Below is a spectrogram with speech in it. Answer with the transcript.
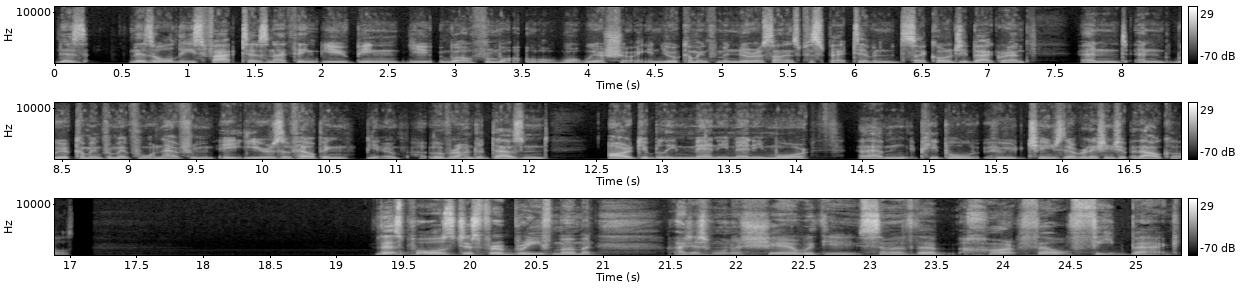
there's there's all these factors, and I think you've been you well from what what we're showing, and you're coming from a neuroscience perspective and psychology background, and and we're coming from it for now from eight years of helping you know over hundred thousand, arguably many many more um, people who change their relationship with alcohol. Let's pause just for a brief moment I just want to share with you some of the heartfelt feedback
